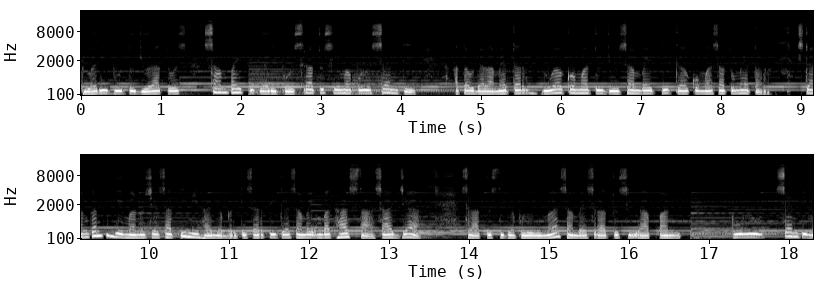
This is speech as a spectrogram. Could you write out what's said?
2700 sampai 3150 cm atau dalam meter 2,7 sampai 3,1 meter. Sedangkan tinggi manusia saat ini hanya berkisar 3 sampai 4 hasta saja, 135 sampai 180 cm.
